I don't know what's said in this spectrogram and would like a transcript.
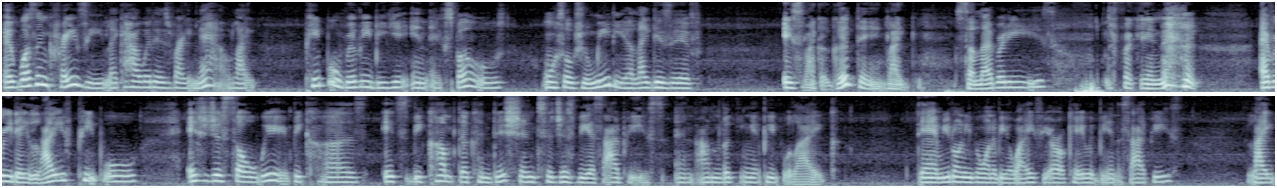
it wasn't crazy like how it is right now. Like people really be getting exposed on social media, like as if it's like a good thing, like celebrities, freaking everyday life people it's just so weird because it's become the condition to just be a side piece. And I'm looking at people like, damn, you don't even want to be a wife. You're okay with being a side piece. Like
